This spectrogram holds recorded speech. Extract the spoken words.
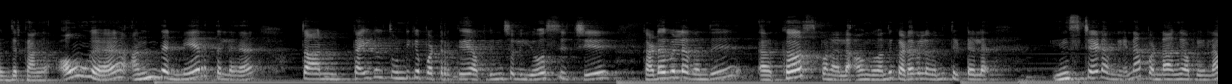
வந்திருக்காங்க. அவங்க அந்த நேரத்தில் தான் கைகள் துண்டிக்கப்பட்டிருக்கு அப்படின்னு சொல்லி யோசித்து கடவுளை வந்து கர்ஸ் பண்ணலை. அவங்க வந்து கடவுளை வந்து திட்டலை. இன்ஸ்டெட் அவங்க என்ன பண்ணாங்க அப்படின்னா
